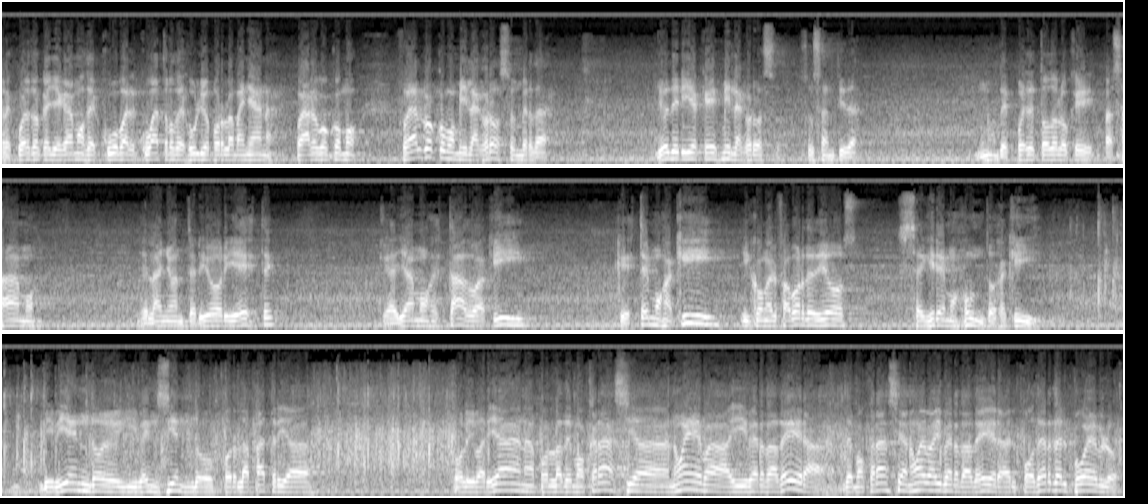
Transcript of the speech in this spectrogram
Recuerdo que llegamos de Cuba el 4 de julio por la mañana. Fue algo como, fue algo como milagroso, en verdad. Yo diría que es milagroso su santidad. Después de todo lo que pasamos del año anterior y este, que hayamos estado aquí, que estemos aquí y con el favor de Dios seguiremos juntos aquí, viviendo y venciendo por la patria bolivariana, por la democracia nueva y verdadera, democracia nueva y verdadera, el poder del pueblo,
